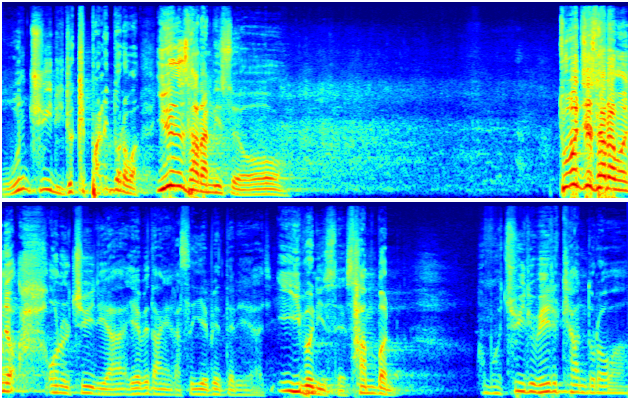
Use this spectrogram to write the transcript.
뭔 주일이 이렇게 빨리 돌아와? 이런 사람이 있어요. 두 번째 사람은요, 아, 오늘 주일이야. 예배당에 가서 예배 드려야지. 2번 있어요. 3번. 어머, 주일이 왜 이렇게 안 돌아와?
